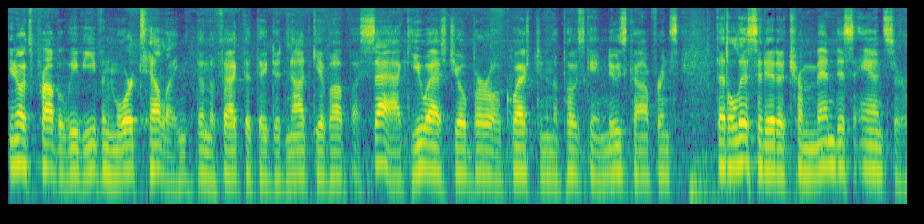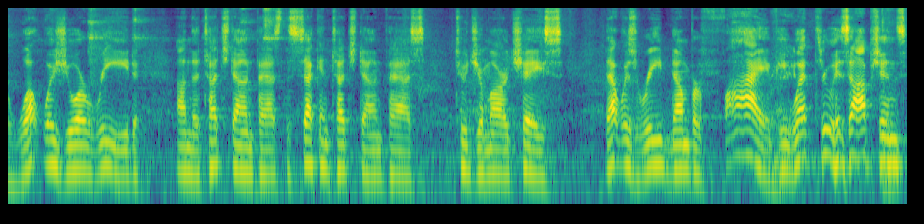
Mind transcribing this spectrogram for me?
You know, it's probably even more telling than the fact that they did not give up a sack. You asked Joe Burrow a question in the postgame news conference that elicited a tremendous answer. What was your read on the touchdown pass, the second touchdown pass to Jamar Chase? That was read number five. He went through his options.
